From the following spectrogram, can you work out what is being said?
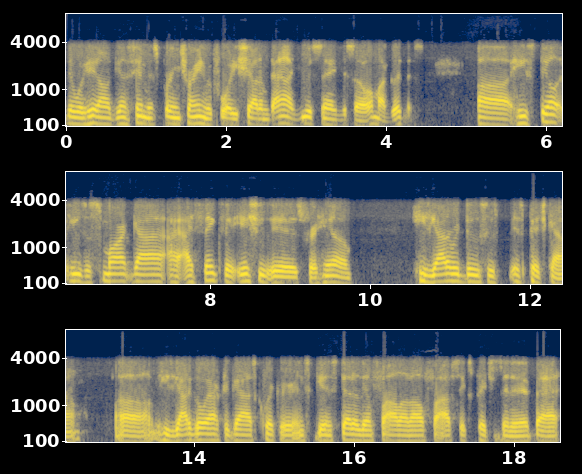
that were hit on against him in spring training before he shut him down. You were saying to yourself, "Oh my goodness." Uh, he's still he's a smart guy. I, I think the issue is for him he's got to reduce his, his pitch count. Um, he's got to go after guys quicker and instead of them fouling all five, six pitches in their bat.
